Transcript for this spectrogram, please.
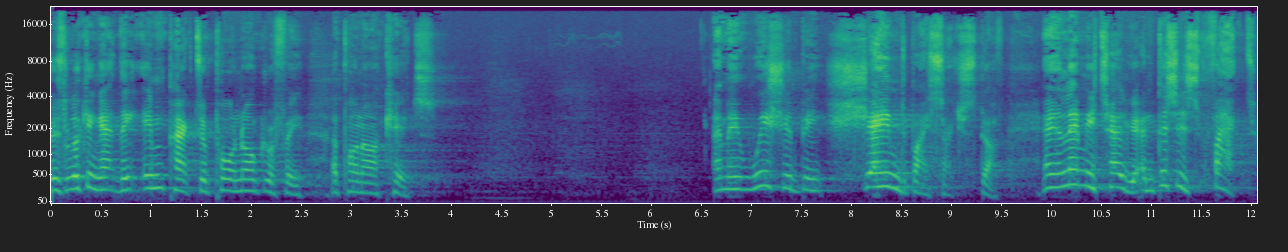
who's looking at the impact of pornography upon our kids. I mean, we should be shamed by such stuff. And let me tell you, and this is fact,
